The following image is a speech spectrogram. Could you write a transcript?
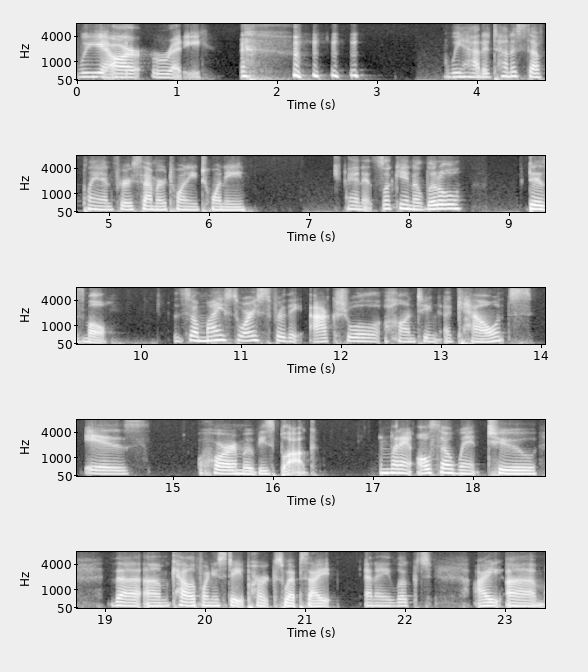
We Yeah. are ready. we had a ton of stuff planned for summer 2020 and it's looking a little dismal. So my source for the actual haunting accounts is horror movies blog. And then I also went to the um, California State Parks website and I looked I um,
